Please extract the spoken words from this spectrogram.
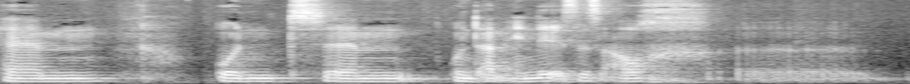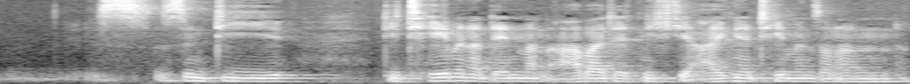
Ähm, und, ähm, und am Ende ist es auch, äh, sind die, die Themen, an denen man arbeitet, nicht die eigenen Themen, sondern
